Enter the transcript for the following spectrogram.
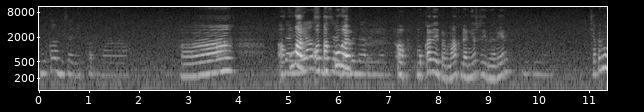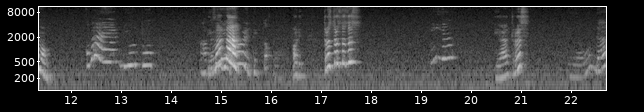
muka bisa dipermak Ah, aku Dan nggak, otakku bisa gak. dibenerin. Oh, muka bisa dipermak, Daniel bisa dibenerin. Mm-mm. Siapa yang ngomong? kok baik di YouTube apa Di mana? YouTube? di TikTok ya Oh, di... terus terus terus terus. ya udah.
